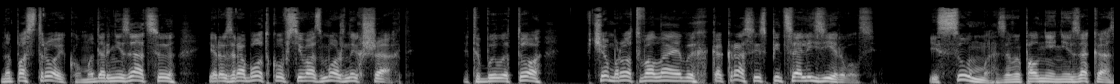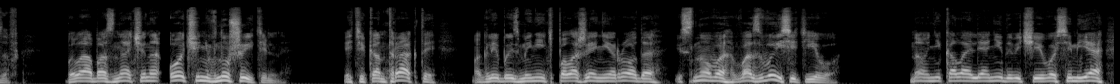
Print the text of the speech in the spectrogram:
на постройку, модернизацию и разработку всевозможных шахт. Это было то, в чем род Валаевых как раз и специализировался. И сумма за выполнение заказов была обозначена очень внушительно. Эти контракты могли бы изменить положение рода и снова возвысить его. Но Николай Леонидович и его семья —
